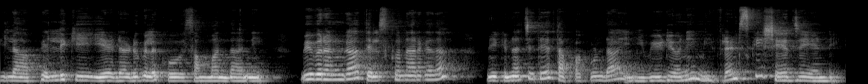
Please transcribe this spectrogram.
ఇలా పెళ్ళికి ఏడడుగులకు సంబంధాన్ని వివరంగా తెలుసుకున్నారు కదా? మీకు నచ్చితే తప్పకుండా ఈ వీడియోని మీ ఫ్రెండ్స్కి షేర్ చేయండి.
